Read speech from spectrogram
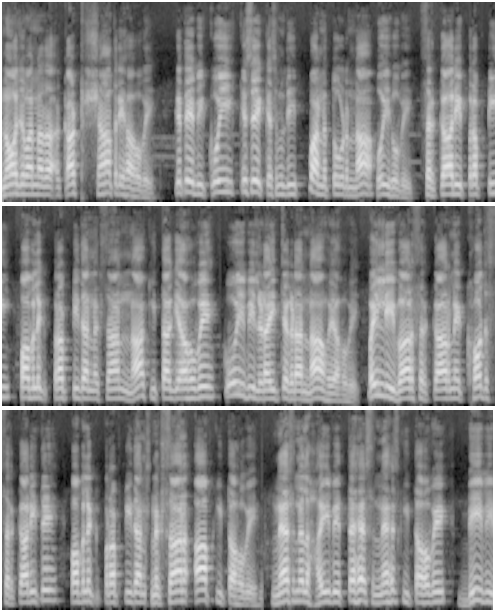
ਨੌਜਵਾਨਾਂ ਦਾ ਇਕੱਠ ਸ਼ਾਂਤ ਰਿਹਾ ਹੋਵੇ। ਕਿਤੇ ਵੀ ਕੋਈ ਕਿਸੇ ਕਿਸਮ ਦੀ ਭੰਨ ਤੋੜ ਨਾ ਹੋਈ ਹੋਵੇ। ਸਰਕਾਰੀ ਪ੍ਰਾਪਰਟੀ ਪਬਲਿਕ ਪ੍ਰਾਪਰਟੀ ਦਾ ਨੁਕਸਾਨ ਨਾ ਕੀਤਾ ਗਿਆ ਹੋਵੇ, ਕੋਈ ਵੀ ਲੜਾਈ ਝਗੜਾ ਨਾ ਹੋਇਆ ਹੋਵੇ। ਪਹਿਲੀ ਵਾਰ ਸਰਕਾਰ ਨੇ ਖੁਦ ਸਰਕਾਰੀ ਤੇ ਪਬਲਿਕ ਪ੍ਰਾਪਰਟੀ ਦਾ ਨੁਕਸਾਨ ਆਪ ਕੀਤਾ ਹੋਵੇ। ਨੈਸ਼ਨਲ ਹਾਈਵੇ ਤਹਿਸ ਨਹਿਸ ਕੀਤਾ ਹੋਵੇ। 20-20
